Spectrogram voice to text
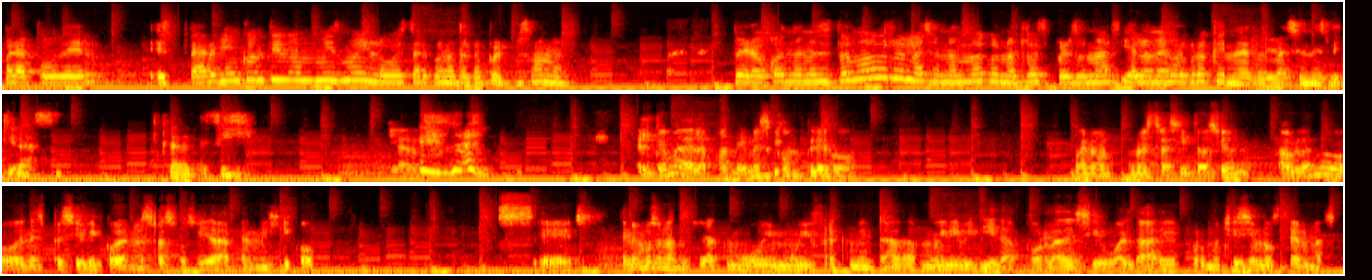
para poder estar bien contigo mismo y luego estar con otra persona pero cuando nos estamos relacionando con otras personas, y a lo mejor creo que en relaciones líquidas. Claro que sí. Claro. El tema de la pandemia es complejo. Bueno, nuestra situación, hablando en específico de nuestra sociedad en México, eh, tenemos una sociedad muy, muy fragmentada, muy dividida por la desigualdad y por muchísimos temas.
